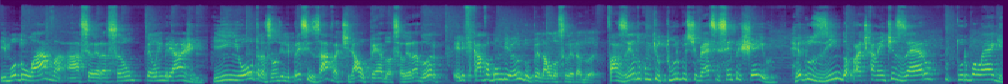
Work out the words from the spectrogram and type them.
e modulava a aceleração pela embreagem. E em outras onde ele precisava tirar o pé do acelerador, ele ficava bombeando o pedal do acelerador, fazendo com que o turbo estivesse sempre cheio, reduzindo a praticamente zero o turbo lag,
